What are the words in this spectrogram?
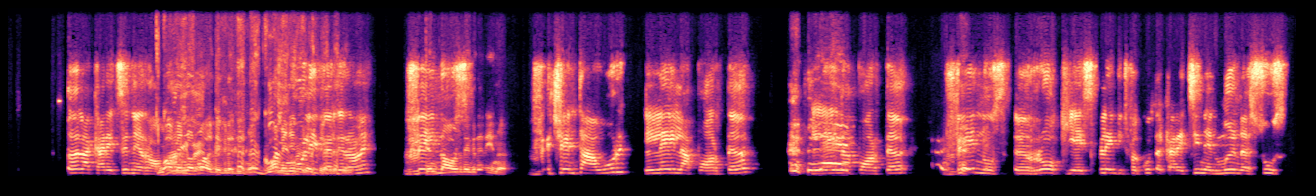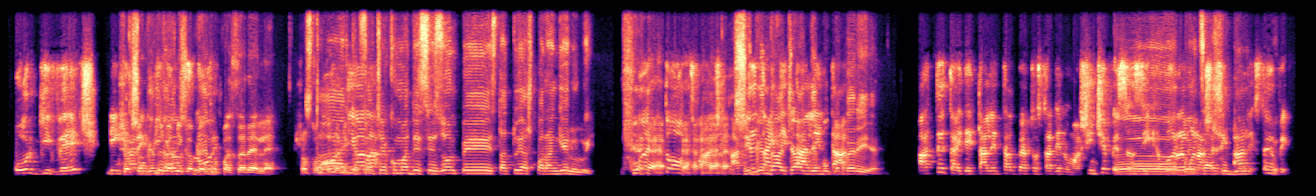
Ăla care ține roba. Oameni normal de grădină. Gulliver de grădină. Centaur de grădină. Centaur, lei la poartă, lei la poartă, Venus în rochie splendid făcută care ține în mână sus orghiveci din și care o mică pentru păsărele. Și o fântână mică face acum de sezon pe statuia șparanghelului. Bă, tot face. și gânda cea de bucătărie. Atât ai de talentat băiatul ăsta de numai. Și începe să zică, bă, rămân așa, zic, din, Alex, stai un pic.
